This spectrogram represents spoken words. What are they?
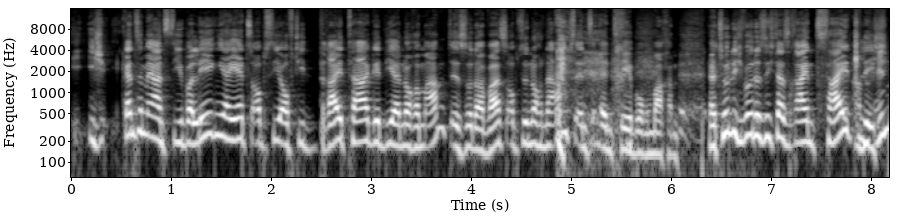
ich, ganz im Ernst, die überlegen ja jetzt, ob sie auf die drei Tage, die er noch im Amt ist oder was, ob sie noch eine Amtsenthebung machen. Natürlich würde sich das rein zeitlich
